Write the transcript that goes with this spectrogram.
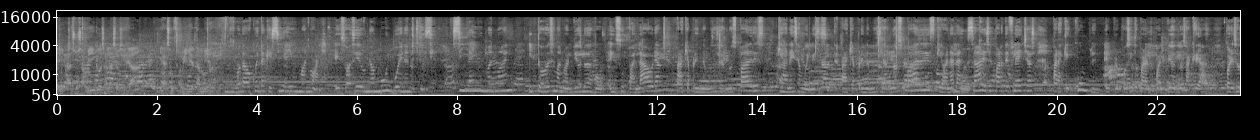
eh, a sus amigos, a la sociedad y a su familia también. Nos hemos dado cuenta que sí hay un manual, eso ha sido una muy buena noticia sí hay un manual y todo ese manual Dios lo dejó en su palabra para que aprendamos a ser los padres que Ana y Samuel necesitan, para que aprendamos a ser los padres que van a lanzar ese par de flechas para que cumplan el propósito para el cual Dios los ha creado. Por eso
